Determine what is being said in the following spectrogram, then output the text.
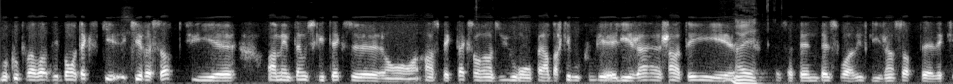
beaucoup pour avoir des bons textes qui, qui ressortent. Puis en même temps aussi les textes en spectacle sont rendus où on peut embarquer beaucoup les, gens, chanter. Et, ça, fait une belle soirée où les gens sortent avec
